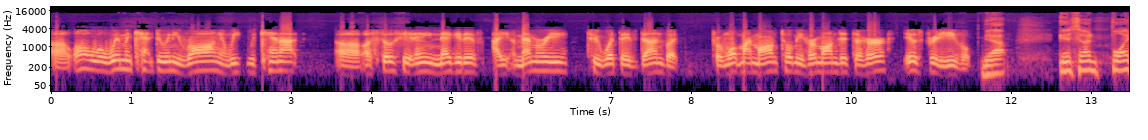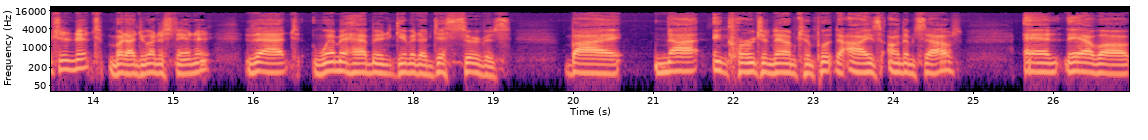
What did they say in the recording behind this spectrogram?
uh, oh well, women can't do any wrong, and we we cannot uh, associate any negative I, memory to what they've done, but from what my mom told me her mom did to her, it was pretty evil. Yeah. It's unfortunate, but I do understand it, that women have been given a disservice by not encouraging them to put the eyes on themselves. And they have uh,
